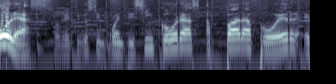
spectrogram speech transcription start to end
horas, ok chicos, 55 horas para poder eh,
